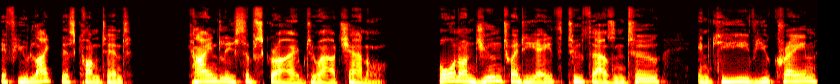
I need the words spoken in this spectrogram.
If you like this content, kindly subscribe to our channel. Born on June 28, 2002, in Kyiv, Ukraine,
